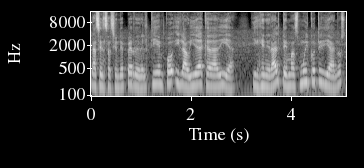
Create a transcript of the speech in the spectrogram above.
la sensación de perder el tiempo y la vida cada día, y en general temas muy cotidianos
